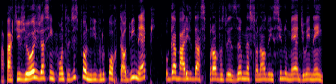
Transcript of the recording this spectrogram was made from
A partir de hoje já se encontra disponível no portal do INEP o gabarito das provas do Exame Nacional do Ensino Médio, Enem.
